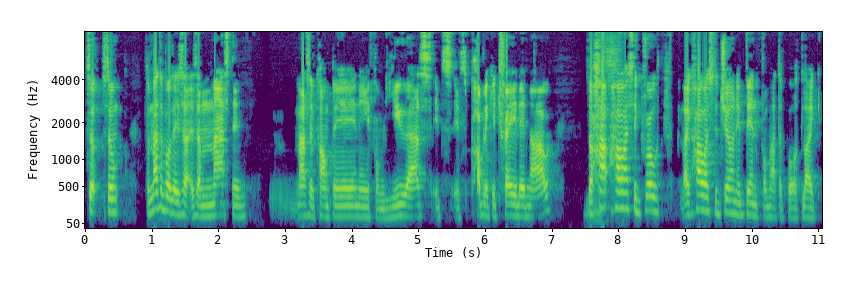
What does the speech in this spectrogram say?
So so so Matterport is a, is a massive massive company from the US. It's it's publicly traded now. So how, how has the growth like how has the journey been for Matterport? Like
